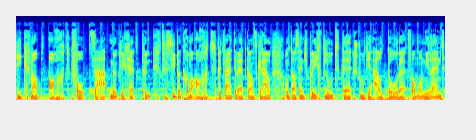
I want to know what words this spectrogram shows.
bei knapp 8 von 10 möglichen Punkten. 7,8 beträgt der Wert ganz genau und das entspricht laut den Studienautoren von Moneyland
